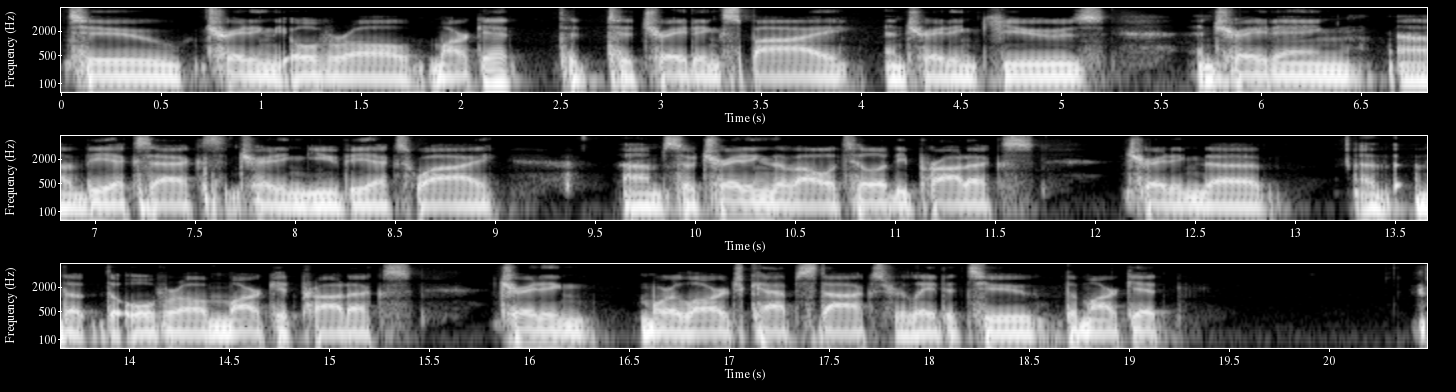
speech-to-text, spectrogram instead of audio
to trading the overall market, to, to trading SPY and trading Qs and trading uh, VXX and trading UVXY. Um, so trading the volatility products trading the, uh, the, the overall market products, trading more large cap stocks related to the market.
